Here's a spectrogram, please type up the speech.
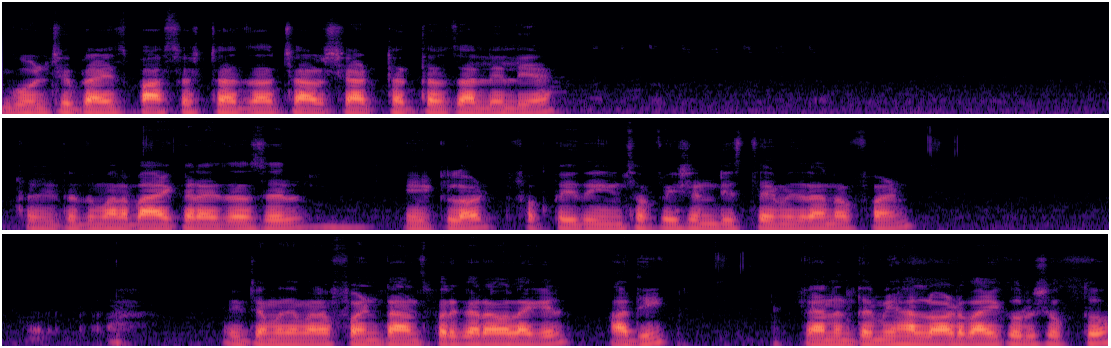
गोल्डची प्राईस पासष्ट हजार चारशे अठ्ठ्याहत्तर चाललेली आहे. तर इथं तुम्हाला बाय करायचं असेल एक लॉट फक्त इथे इन्सफिशियंट दिसतंय मित्रांनो फंड याच्यामध्ये मला फंड ट्रान्सफर करावा लागेल आधी. त्यानंतर मी हा लॉट बाय करू शकतो.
